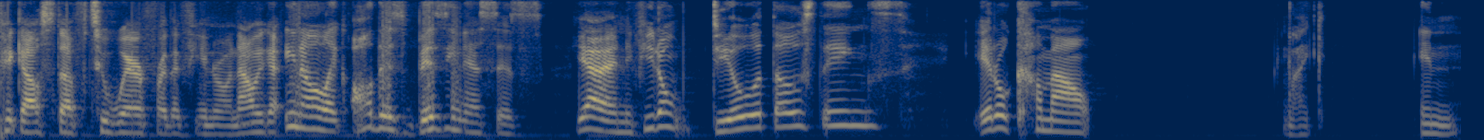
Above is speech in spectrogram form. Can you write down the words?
pick out stuff to wear for the funeral. Now we got you know like all this busyness is yeah. And if you don't deal with those things, it'll come out like in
